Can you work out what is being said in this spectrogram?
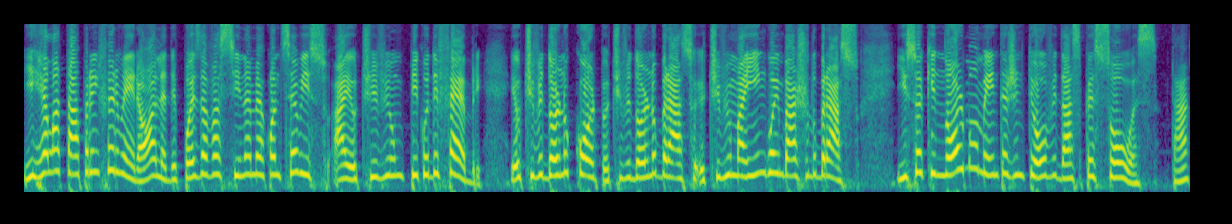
e relatar para a enfermeira: olha, depois da vacina me aconteceu isso. Ah, eu tive um pico de febre, eu tive dor no corpo, eu tive dor no braço, eu tive uma íngua embaixo do braço. Isso é que normalmente a gente ouve das pessoas, tá?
